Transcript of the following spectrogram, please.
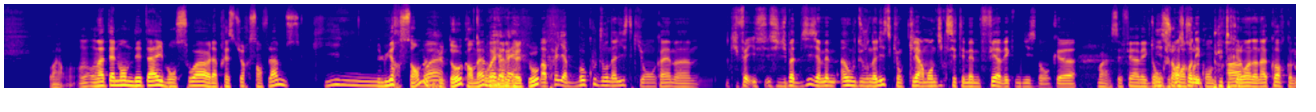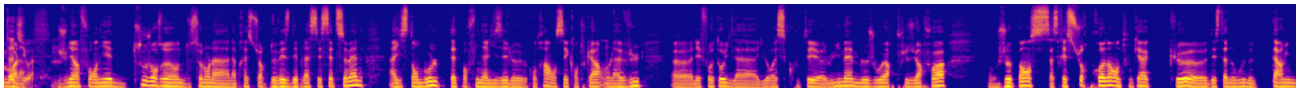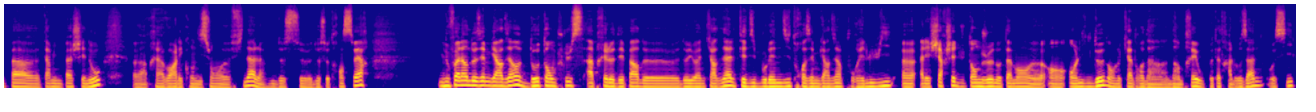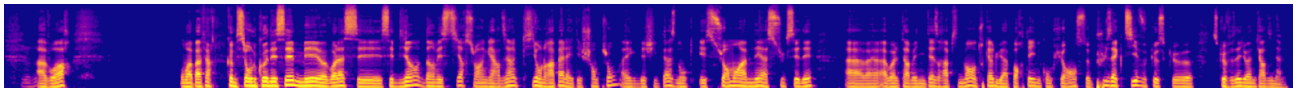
Voilà, on, a tellement de détails, bon, soit la presse turque s'enflamme, ce qui lui ressemble plutôt quand même, malgré tout. Après, il y a beaucoup de journalistes qui ont quand même qui fait, si je dis pas de bêtises, il y a même un ou deux journalistes qui ont clairement dit que c'était même fait avec Nice. Donc, euh, voilà, c'est fait avec donc Nice. je pense qu'on est plus très loin d'un accord, comme tu as Voilà. dit. Ouais. Julien Fournier, toujours selon- la, la presse turque, devait se déplacer cette semaine à Istanbul, peut-être pour finaliser le, le contrat. On sait qu'en tout cas, on l'a vu, euh, les photos, il, a, il aurait scouté euh, lui-même le joueur plusieurs fois. Donc je pense, ça serait surprenant en tout cas que Destanoglu ne termine pas, termine pas chez nous, après avoir les conditions finales de ce, de ce transfert. Il nous fallait un deuxième gardien, d'autant plus après le départ de, de Johan Cardinal. Teddy Boulendi, troisième gardien, pourrait lui euh, aller chercher du temps de jeu, notamment euh, en, en Ligue 2, dans le cadre d'un prêt, ou peut-être à Lausanne aussi, Mhm. à voir. On va pas faire comme si on le connaissait, mais euh, voilà, c'est bien d'investir sur un gardien qui, on le rappelle, a été champion avec Besiktas, donc est sûrement amené à succéder à, à Walter Benitez rapidement, en tout cas lui apporter une concurrence plus active que ce que, ce que faisait Johan Cardinal.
